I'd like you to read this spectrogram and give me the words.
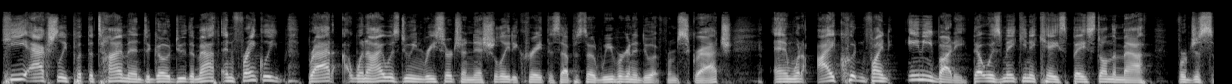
He actually put the time in to go do the math. And frankly, Brad, when I was doing research initially to create this episode, we were going to do it from scratch. And when I couldn't find anybody that was making a case based on the math for just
